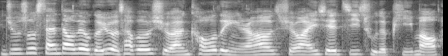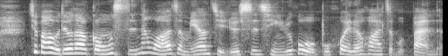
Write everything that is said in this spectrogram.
你就是说三到六个月，我差不多学完 coding，然后学完一些基础的皮毛，就把我丢到公司，那我要怎么样解决事情？如果我不会的话，怎么办呢？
